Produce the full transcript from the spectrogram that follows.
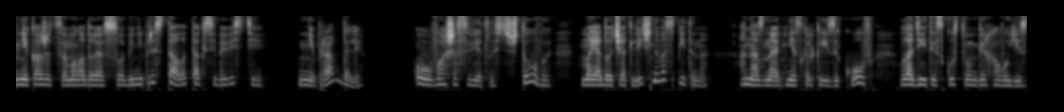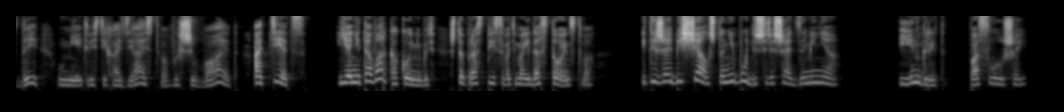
Мне кажется, молодой особе не пристало так себя вести. Не правда ли? О, ваша светлость, что вы! Моя дочь отлично воспитана. Она знает несколько языков, владеет искусством верховой езды, умеет вести хозяйство, вышивает. Отец, я не товар какой-нибудь, чтобы расписывать мои достоинства. И ты же обещал, что не будешь решать за меня. Ингрид, послушай,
